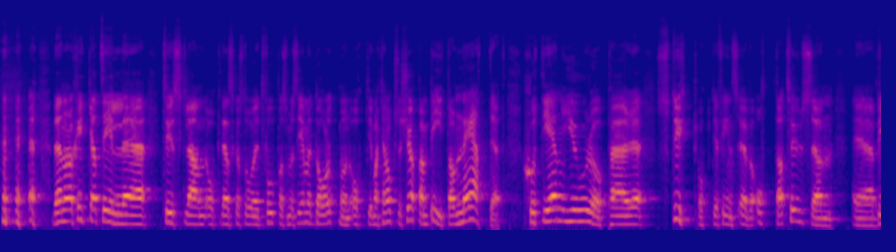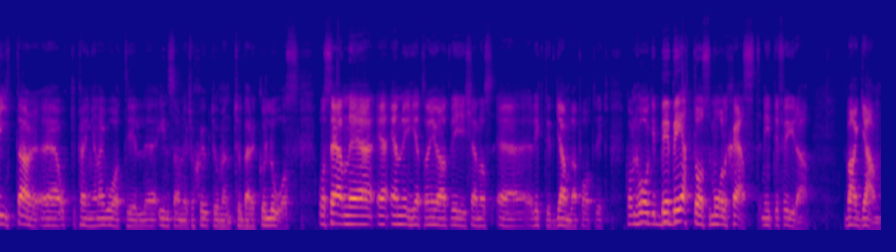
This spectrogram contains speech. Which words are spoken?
den har de skickat till eh, Tyskland och den ska stå i ett fotbollsmuseum i Dortmund. Och man kan också köpa en bit av nätet. 71 euro per styck och det finns över 8000 eh, bitar. Eh, och pengarna går till eh, insamling för sjukdomen tuberkulos. Och sen eh, en nyhet som gör att vi känner oss eh, riktigt gamla, Patrik. Kommer du ihåg Bebetos målgest 94? Vaggan.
